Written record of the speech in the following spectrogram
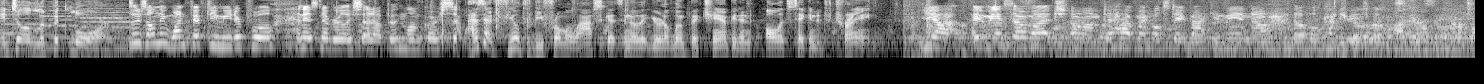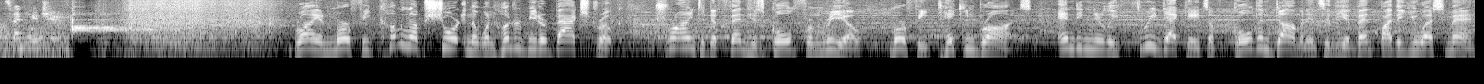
into Olympic lore. There's only one 50 meter pool, and it's never really set up in long course. How does that feel to be from Alaska, to know that you're an Olympic champion and all it's taken to train? Yeah, it means so much um, to have my whole state backing me, and now the whole country as well. So it's been huge. Ryan Murphy coming up short in the 100 meter backstroke, trying to defend his gold from Rio. Murphy taking bronze, ending nearly three decades of golden dominance in the event by the U.S. men.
